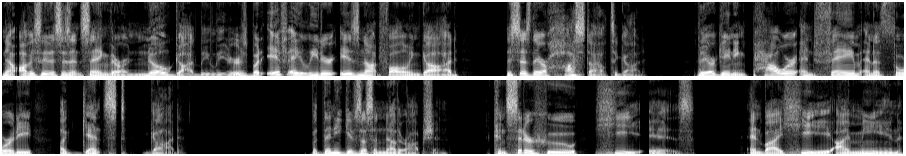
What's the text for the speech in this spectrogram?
Now, obviously, this isn't saying there are no godly leaders, but if a leader is not following God, this says they are hostile to God. They are gaining power and fame and authority against God. But then he gives us another option. Consider who he is. And by he, I mean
